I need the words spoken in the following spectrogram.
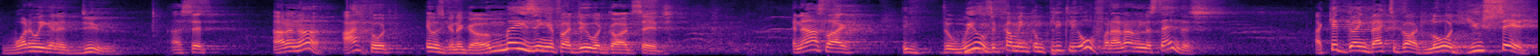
What are we going to do? I said, I don't know. I thought it was going to go amazing if I do what God said. And now it's like the wheels are coming completely off, and I don't understand this. I kept going back to God Lord, you said,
